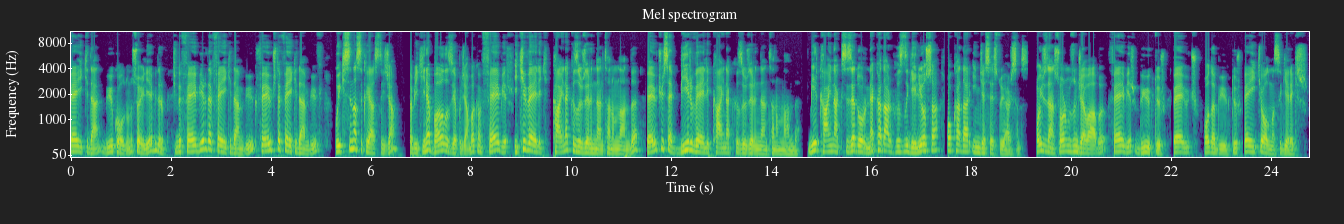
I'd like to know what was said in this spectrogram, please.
F2'den büyük olduğunu söyleyebilirim. Şimdi F1 de F2'den büyük, F3 de F2'den büyük. Bu ikisini nasıl kıyaslayacağım? Tabii ki yine bağıl hız yapacağım. Bakın F1 2V'lik kaynak hızı üzerinden tanımlandı. F3 ise 1V'lik kaynak hızı üzerinden tanımlandı. Bir kaynak size doğru ne kadar hızlı geliyorsa o kadar ince ses duyarsınız. O yüzden sorumuzun cevabı F1 büyüktür. F3 o da büyüktür. F2 olması gerekir.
